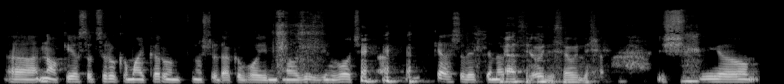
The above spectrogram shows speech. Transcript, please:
Uh, nu, că eu sunt țurucă mai cărunt, nu știu dacă voi mă auziți din voce, chiar așa de tânăr. Da, se aude, se aude. Și uh,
